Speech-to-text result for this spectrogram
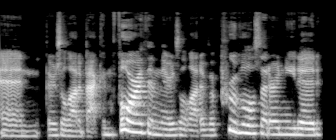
and there's a lot of back and forth, and there's a lot of approvals that are needed,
